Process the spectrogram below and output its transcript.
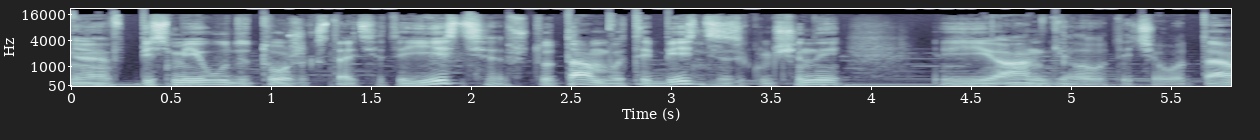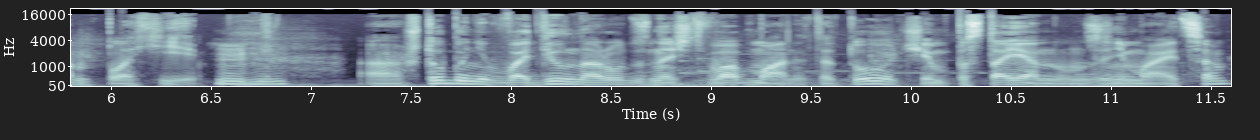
э, в письме Иуды тоже, кстати, это есть, что там в этой бездне заключены и ангелы вот эти вот, там плохие. Мгм. А Чтобы не вводил народ, значит, в обман. Это то, чем постоянно он занимается.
